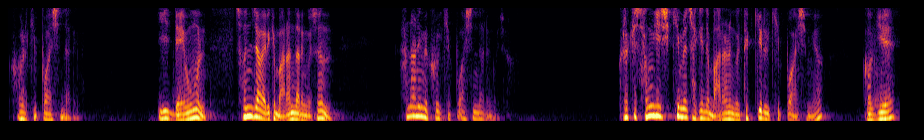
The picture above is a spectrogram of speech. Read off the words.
그걸 기뻐하신다는 거예요. 이 내용을 선자가 이렇게 말한다는 것은 하나님이 그걸 기뻐하신다는 거죠. 그렇게 상기시키며 자기네 말하는 걸 듣기를 기뻐하시며 거기에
